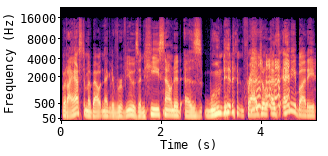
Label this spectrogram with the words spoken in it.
But I asked him about negative reviews, and he sounded as wounded and fragile as anybody,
